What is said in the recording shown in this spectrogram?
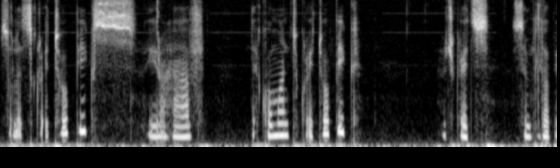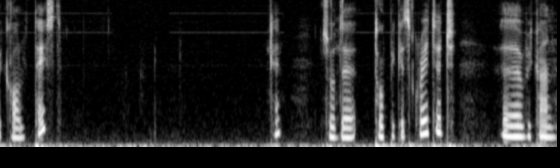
so let's create topics. Here I have the command to create topic which creates simple topic called taste okay so the topic is created. Uh, we can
